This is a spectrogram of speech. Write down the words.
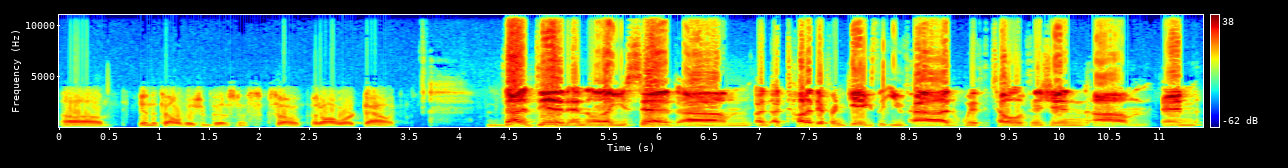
uh, in the television business. So it all worked out. That did, and like you said, um, a, a, ton of different gigs that you've had with television, um, and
